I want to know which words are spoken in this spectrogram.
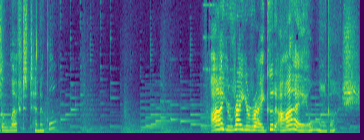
The left tentacle? Ah, you're right, you're right. Good eye. Oh my gosh.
